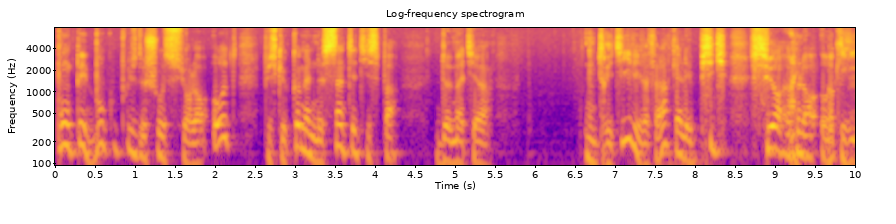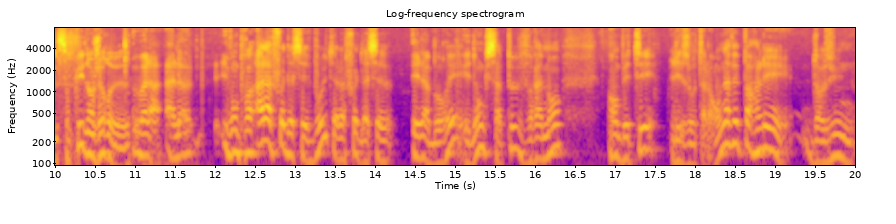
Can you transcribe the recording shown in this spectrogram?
pomper beaucoup plus de choses sur leur hôte, puisque comme elles ne synthétisent pas de matière nutritive, il va falloir qu'elles les piquent sur Ouais. leur hôte. Donc ils, sont plus dangereux. eux. Voilà, la- ils vont prendre à la fois de la sève brute et à la fois de la sève élaborée, et donc ça peut vraiment embêter les autres. Alors on avait parlé dans une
